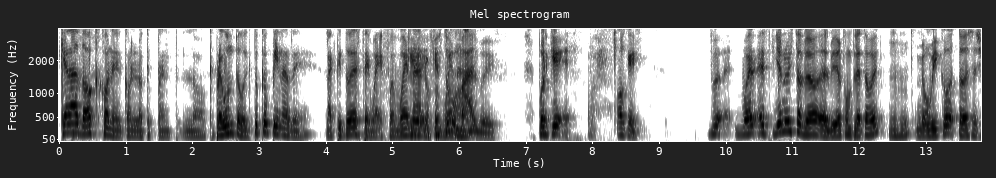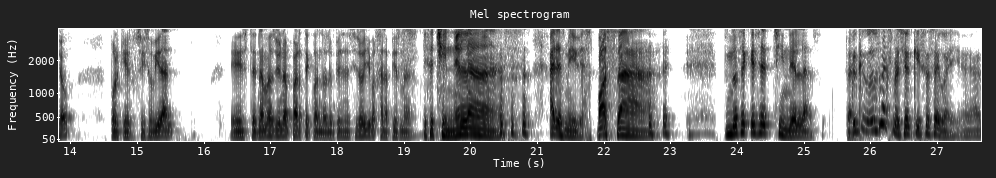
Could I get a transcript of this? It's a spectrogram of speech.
queda doc con el, con lo que, lo que pregunto, güey. ¿Tú qué opinas de la actitud de este güey? ¿Fue buena? que, ¿No que fue estuvo buena? mal, güey. Porque, ok. Bu- Bueno, es- yo no he visto el video, el video completo, güey. Me ubico todo ese show porque se hizo viral. Este, nada más vi una parte cuando le empieza a decir, oye, baja la pierna. Dice chinelas. Eres mi esposa. No sé qué es chinelas. pero Creo que es una expresión que hizo ese güey. Eh,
